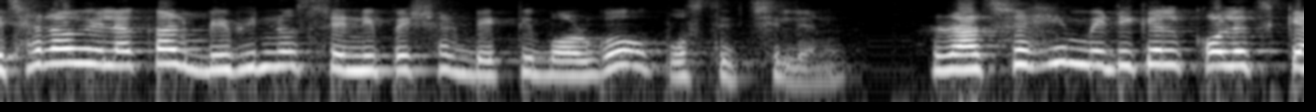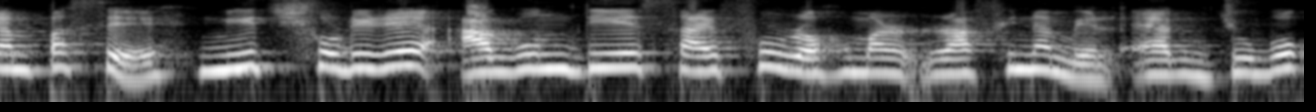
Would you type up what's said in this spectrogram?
এছাড়াও এলাকার বিভিন্ন শ্রেণি পেশার ব্যক্তিবর্গ উপস্থিত ছিলেন। রাজশাহী মেডিকেল কলেজ ক্যাম্পাসে নিজ শরীরে আগুন দিয়ে সাইফুর রহমান রাফি নামের এক যুবক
